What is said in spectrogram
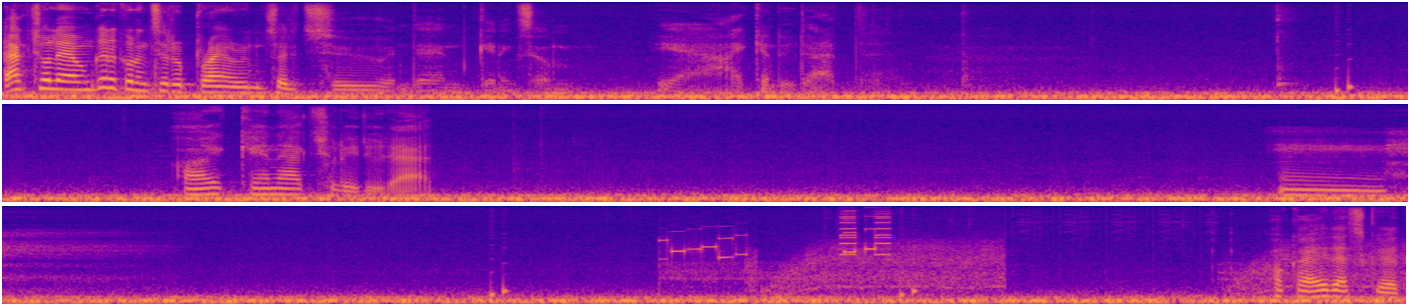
Actually, I'm gonna consider Prime Room 32 and then getting some... Yeah, I can do that. I can actually do that. Hmm. Okay, that's good.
